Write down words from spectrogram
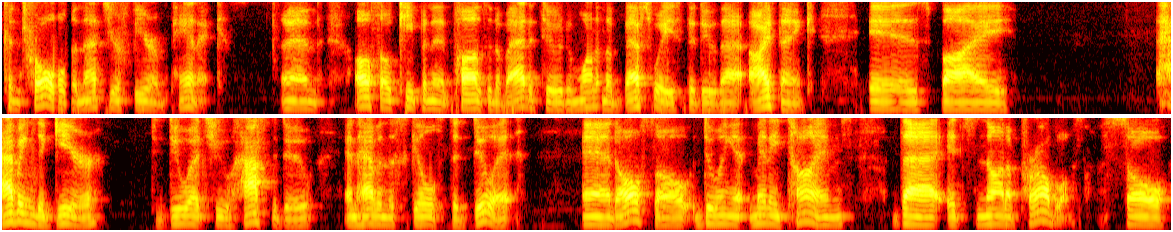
controlled, and that's your fear and panic. and also keeping a positive attitude. And one of the best ways to do that, I think, is by having the gear to do what you have to do and having the skills to do it and also doing it many times that it's not a problem. So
